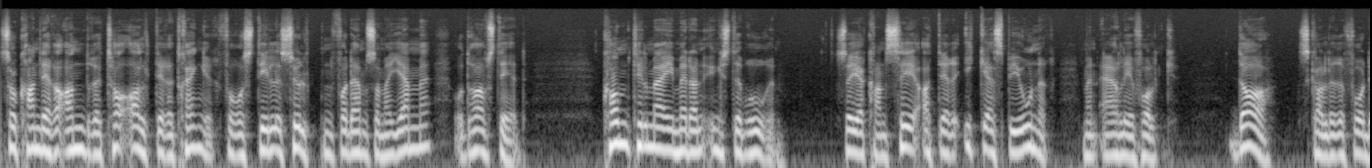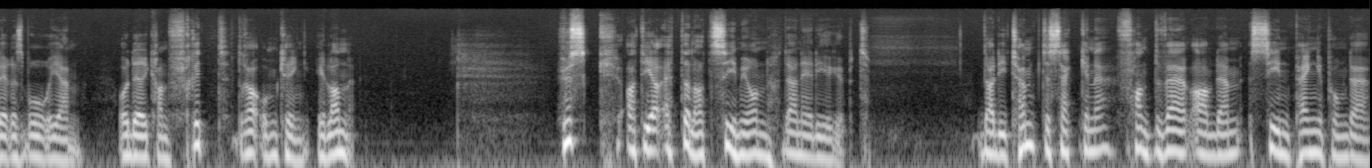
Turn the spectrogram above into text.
Så kan dere andre ta alt dere trenger for å stille sulten for dem som er hjemme, og dra av sted. Kom til meg med den yngste broren, så jeg kan se at dere ikke er spioner, men ærlige folk. Da skal dere få deres bror igjen, og dere kan fritt dra omkring i landet. Husk at de har etterlatt Simeon der nede i Egypt. Da de tømte sekkene, fant hver av dem sin pengepung der,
